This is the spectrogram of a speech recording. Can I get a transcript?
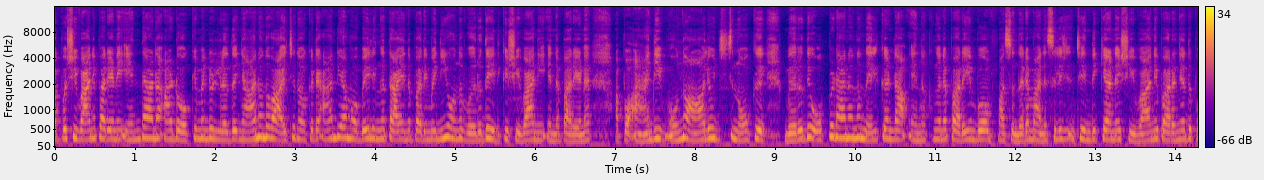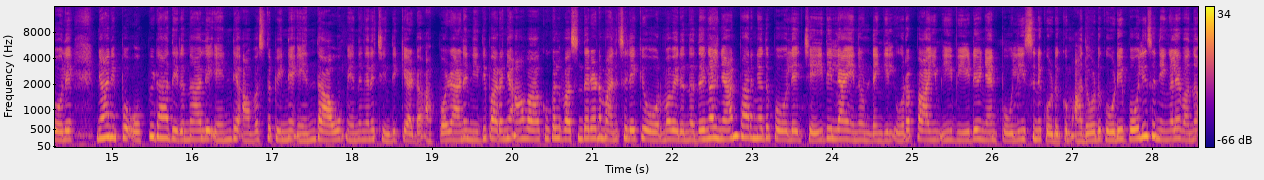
അപ്പോൾ ശിവാനി പറയണേ എന്താണ് ആ ഡോക്യുമെന്റ് ഉള്ളത്? ഞാനൊന്ന് വായിച്ചു നോക്കട്ടെ. ആന്റി ആ മൊബൈൽ ഇങ്ങ് തായെന്ന് പറയുമ്പോൾ നീ ഒന്ന് വെറുതെ ഇരിക്കും ശിവാനി എന്ന് പറയണേ. അപ്പോൾ ആന്റി ഒന്ന് ആലോചിച്ച് നോക്ക്. വെറുതെ ഒപ്പിടാനൊന്നും നിൽക്കണ്ട എന്നൊക്കെ ഇങ്ങനെ പറയുമ്പോൾ വസുന്ധര മനസ്സിൽ ചിന്തിക്കുകയാണ് ശിവാനി പറഞ്ഞതുപോലെ ഞാനിപ്പോൾ ഒപ്പിടാതിരുന്നാൽ എന്റെ അവസ്ഥ പിന്നെ എന്താവും എന്നിങ്ങനെ ചിന്തിക്കാട്ടോ. അപ്പോഴാണ് നിധി പറഞ്ഞ ആ വാക്കുകൾ വസുന്ധരയുടെ മനസ്സിലേക്ക് ഓർമ്മ വരുന്നത്. നിങ്ങൾ ഞാൻ പറഞ്ഞതുപോലെ ചെയ്തില്ല എന്നുണ്ടെങ്കിൽ ഉറപ്പായും ഈ വീഡിയോ ഞാൻ പോലീസിന് കൊടുക്കും. അതോടുകൂടി പോലീസ് നിങ്ങളെ വന്ന്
